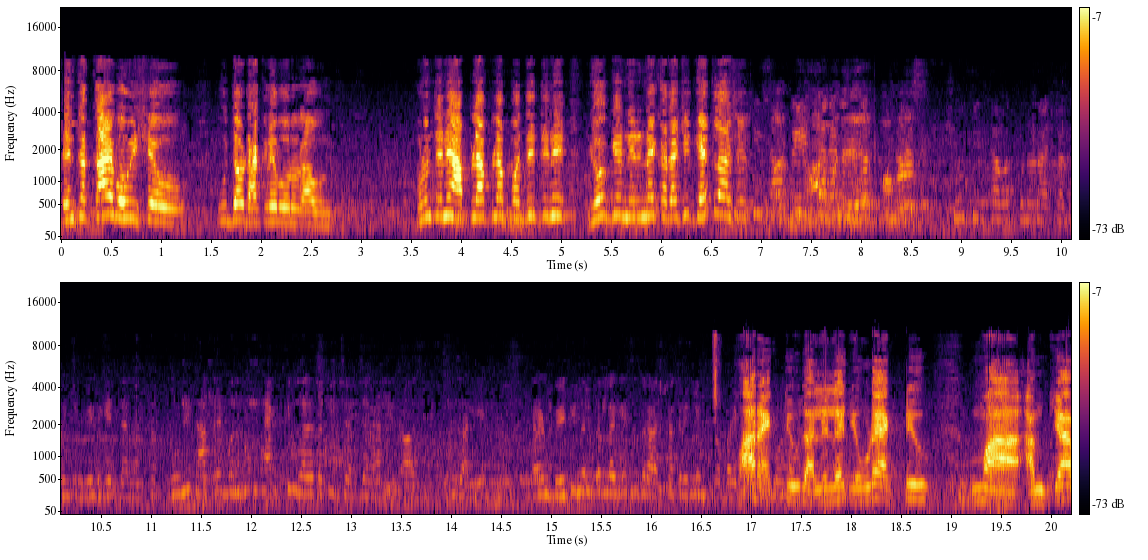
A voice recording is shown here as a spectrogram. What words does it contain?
त्यांचं काय भविष्य हो? उद्धव ठाकरे बरोबर राहून. म्हणून त्यांनी आपल्या आपल्या पद्धतीने योग्य निर्णय कदाचित घेतला असेल. फार ऍक्टिव्ह झालेले आहेत एवढं ऍक्टिव्ह आमच्या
